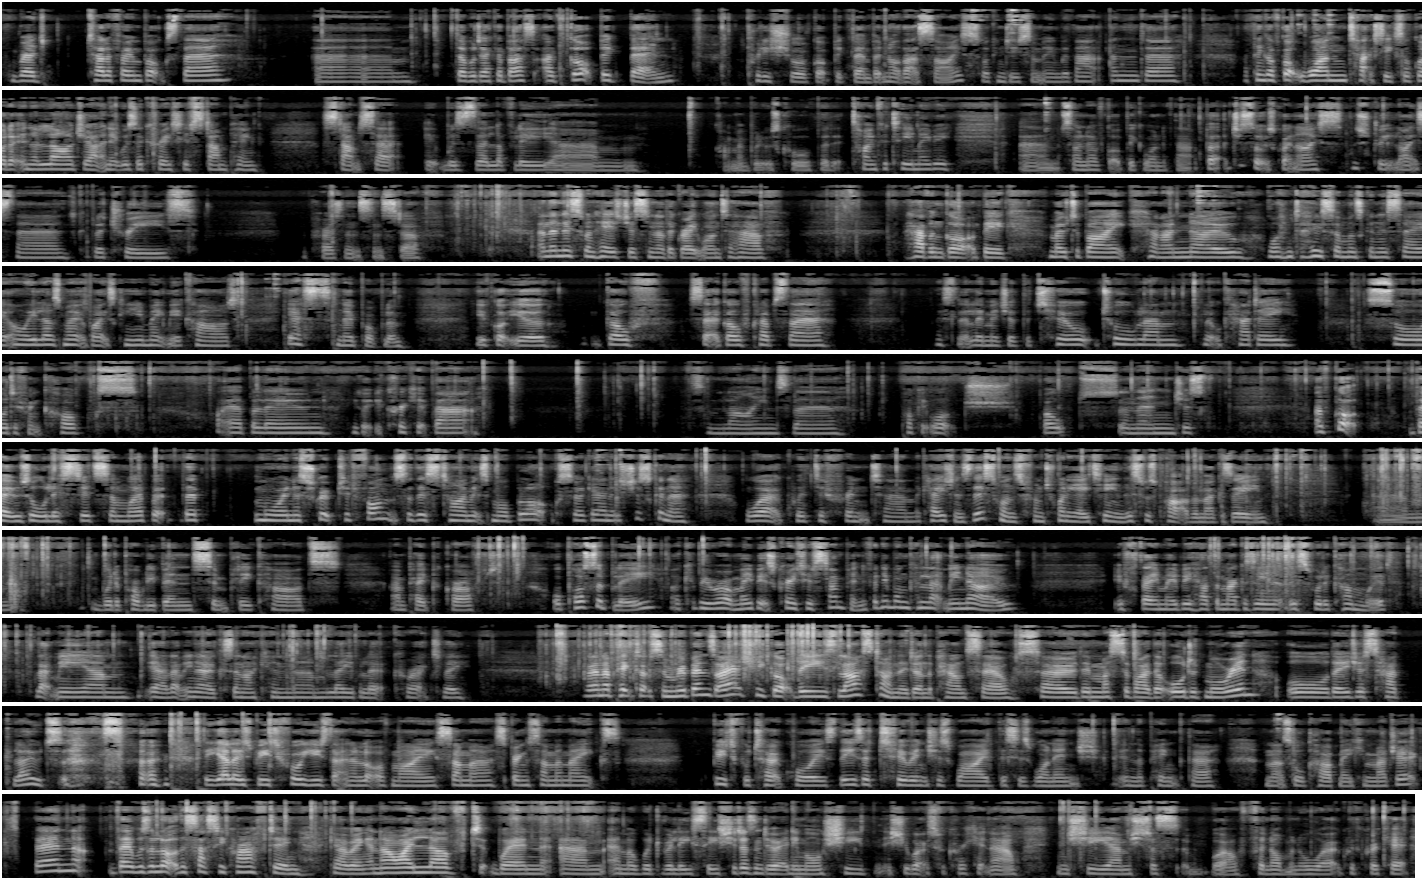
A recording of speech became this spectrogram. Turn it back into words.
red telephone box there, um, double-decker bus. I've got Big Ben, pretty sure I've got Big Ben, but not that size, so I can do something with that. And uh, I think I've got one taxi because I've got it in a larger and it was a creative stamping stamp set. It was the lovely, um, can't remember what it was called, but it, Time for Tea maybe. Um, so I know I've got a bigger one of that. But I just thought it was quite nice. The street lights there, a couple of trees, the presents and stuff. And then this one here is just another great one to have. I haven't got a big motorbike and I know one day someone's going to say, oh, he loves motorbikes. Can you make me a card? Yes, no problem. You've got your golf, set of golf clubs there. This little image of the tool, tool um, little caddy, saw, different cogs, hot air balloon. You've got your cricket bat, some lines there, pocket watch, bolts, and then just, I've got those all listed somewhere, but they're more in a scripted font. So this time it's more blocks. So again, it's just going to work with different um, occasions. This one's from 2018. This was part of a magazine. Um, would have probably been simply cards and papercraft. Or possibly, I could be wrong, maybe it's creative stamping. If anyone can let me know if they maybe had the magazine that this would have come with, let me, um, yeah, let me know because then I can um, label it correctly. Then I picked up some ribbons. I actually got these last time they done the pound sale. So they must have either ordered more in or they just had loads. so the yellow's beautiful. I use that in a lot of my summer, spring, summer makes beautiful turquoise. These are two inches wide. This is one inch in the pink there and that's all card making magic. Then there was a lot of the sassy crafting going and now i loved when um, emma would release these. She doesn't do it anymore. She she works for Cricut now and she um she does well phenomenal work with Cricut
